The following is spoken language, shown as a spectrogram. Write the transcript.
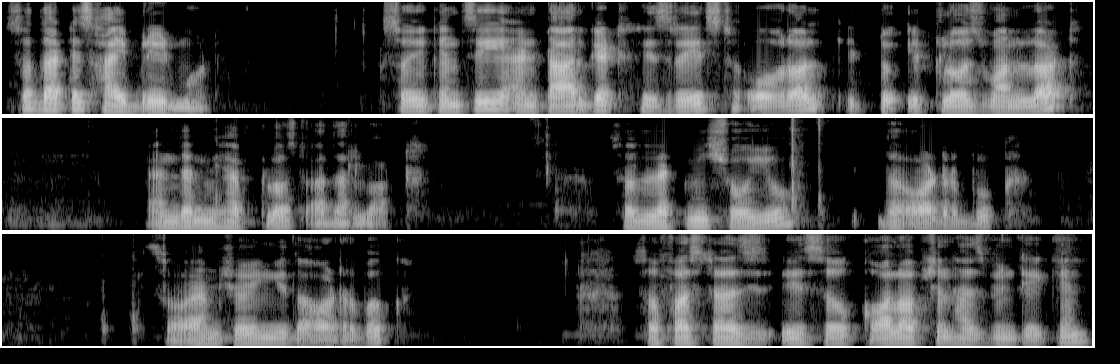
So that is hybrid mode. So you can see and target is reached overall it, it closed one lot and then we have closed other lot. So let me show you the order book so i'm showing you the order book. So first as is so call option has been taken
